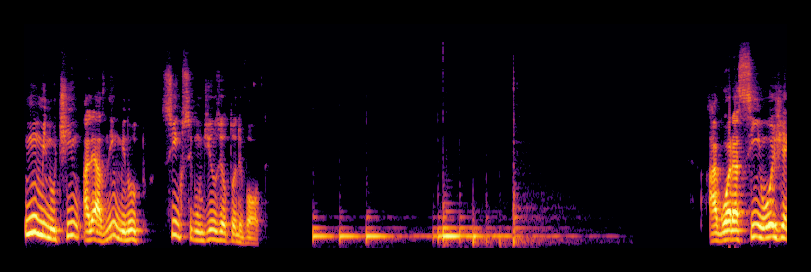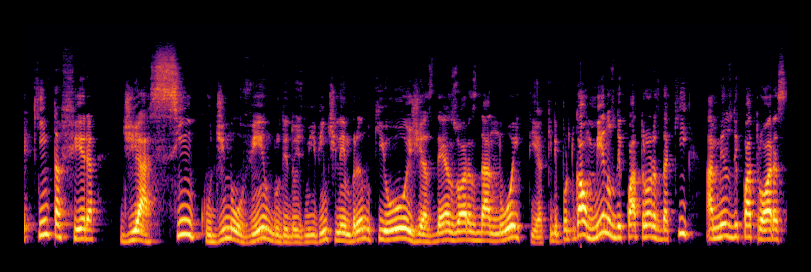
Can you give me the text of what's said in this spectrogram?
um minutinho, aliás, nem um minuto, cinco segundinhos e eu tô de volta. Agora sim, hoje é quinta-feira, dia 5 de novembro de 2020. Lembrando que hoje, às 10 horas da noite, aqui de Portugal, menos de 4 horas daqui, a menos de 4 horas,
